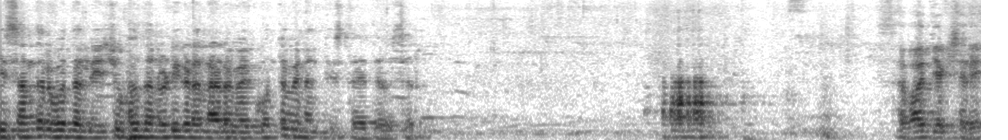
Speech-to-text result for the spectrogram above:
ಈ ಸಂದರ್ಭದಲ್ಲಿ ಶುಭದ ನುಡಿಗಳನ್ನಾಡಬೇಕು ಅಂತ ವಿನಂತಿಸ್ತಾ ಇದ್ದೇವೆ, ಸರ್. ಸಭಾಧ್ಯಕ್ಷರೇ,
